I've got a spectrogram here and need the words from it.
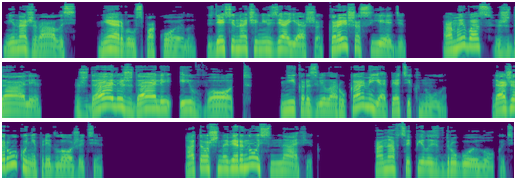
не нажралась. Нервы успокоила. Здесь иначе нельзя, Яша, крыша съедет. А мы вас ждали. Ждали, ждали, и вот. Ника развела руками и опять икнула. Даже руку не предложите. А то ж навернусь нафиг. Она вцепилась в другой локоть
